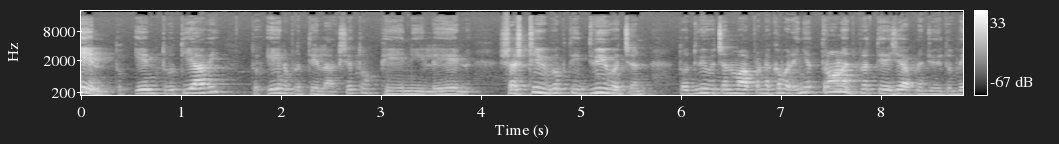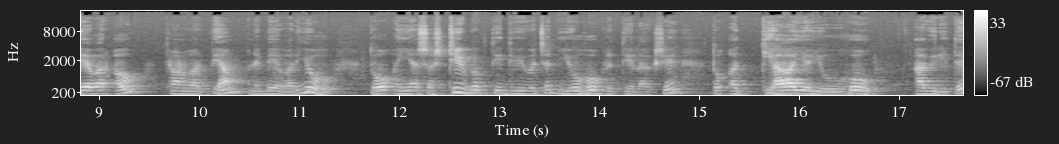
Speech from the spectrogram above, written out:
એન તો એન તૃતીય આવી તો એન પ્રત્યે લાગશે તો ફેની લેન ષષ્ઠી વિભક્તિ દ્વિવચન. તો દ્વિવચનમાં આપણને ખબર, અહીંયા ત્રણ જ પ્રત્યય છે આપણે જોઈએ તો, બે વાર ઔ, ત્રણ વાર પ્યામ અને બે વાર યોહો. તો અહીંયા ષષ્ઠી વિભક્તિ દ્વિવચન યોહો પ્રત્યે લાગશે. તો અધ્યાય યોહો, આવી રીતે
